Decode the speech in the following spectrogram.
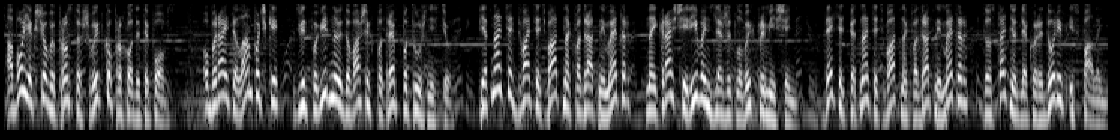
або якщо ви просто швидко проходите повз. Обирайте лампочки з відповідною до ваших потреб потужністю. 15-20 Вт на квадратний метр найкращий рівень для житлових приміщень. 10-15 Вт на квадратний метр достатньо для коридорів і спалень.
